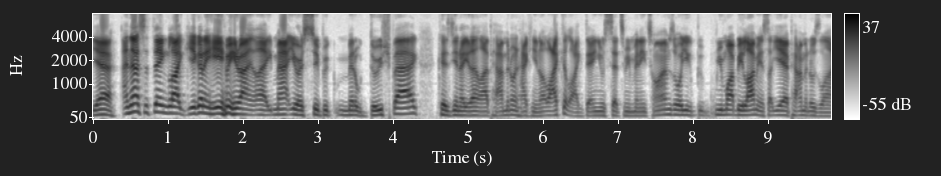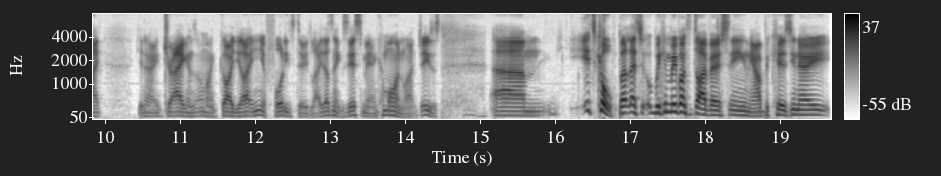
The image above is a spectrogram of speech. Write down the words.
Yeah, and that's the thing. Like you're gonna hear me right, like Matt, you're a super metal douchebag because you know you don't like power metal, and how can you not like it? Like Daniel said to me many times, or you you might be like me. It's like yeah, power metal's like you know, dragons. Oh my god, you're like in your forties, dude. Like, it doesn't exist, man. Come on, like Jesus. Um, it's cool, but let's we can move on to diversity now because you know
